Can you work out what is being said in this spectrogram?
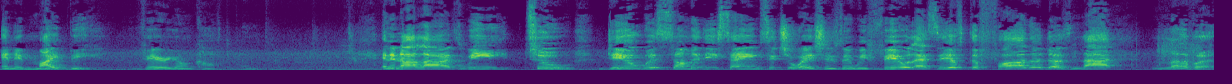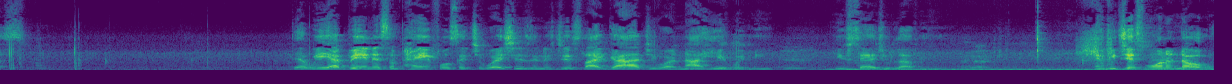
And it might be very uncomfortable. And in our lives, we too deal with some of these same situations and we feel as if the Father does not love us. That we have been in some painful situations and it's just like, God, you are not here with me. You said you love me. And we just want to know,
